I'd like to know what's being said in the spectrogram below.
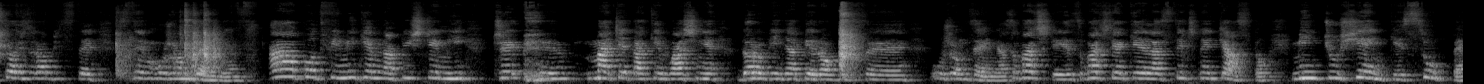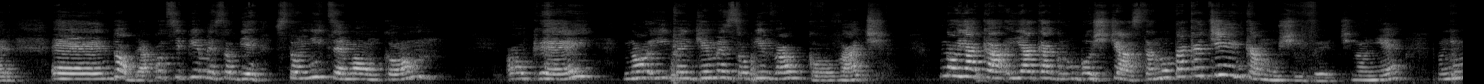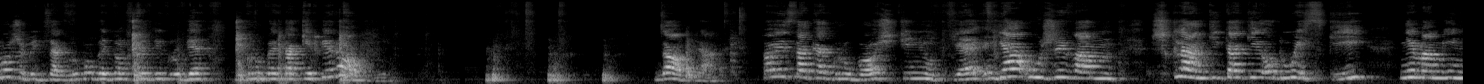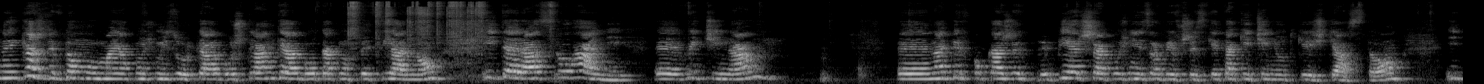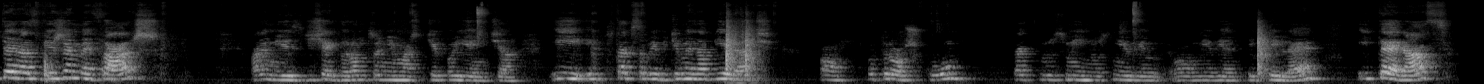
coś zrobić z, z tym urządzeniem. A pod filmikiem napiszcie mi, czy macie takie właśnie do robienia pierogów e, urządzenia. Zobaczcie, zobaczcie jakie elastyczne ciasto, mięciusieńkie, super. E, dobra, podsypiemy sobie stolnicę mąką. Ok, no i będziemy sobie wałkować. No jaka, jaka grubość ciasta? No taka cienka musi być, no nie? No nie może być za grubo, będą wtedy grube, grube takie pierogi. Dobra, to jest taka grubość, cieniutkie. Ja używam szklanki takiej od whisky. Nie mam innej, każdy w domu ma jakąś mizurkę, albo szklankę, albo taką specjalną. I teraz, kochani, e, wycinam. E, Najpierw pokażę pierwsze, a później zrobię wszystkie. Takie cieniutkie jest ciasto. I teraz bierzemy farsz. Ale mi jest dzisiaj gorąco, nie macie pojęcia. I, I tak sobie będziemy nabierać, o, po troszku, tak plus minus, nie wiem, o mniej więcej tyle. I teraz,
